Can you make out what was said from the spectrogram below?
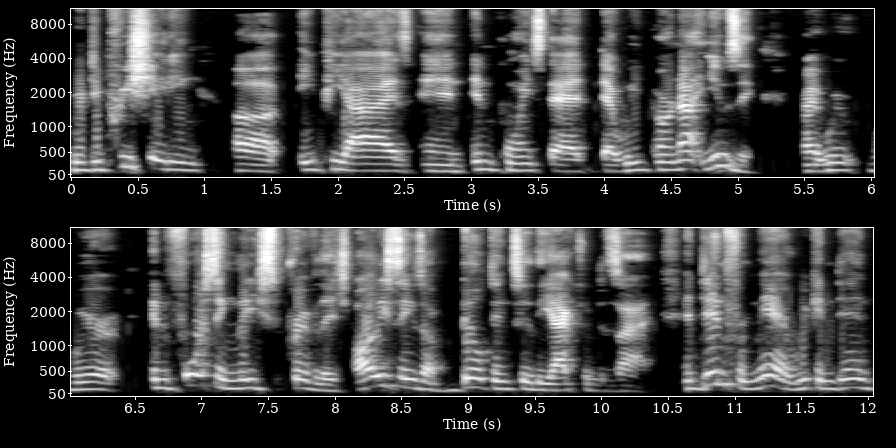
We're depreciating uh, APIs and endpoints that that we are not using, right? We're we're enforcing least privilege. All these things are built into the actual design, and then from there we can then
